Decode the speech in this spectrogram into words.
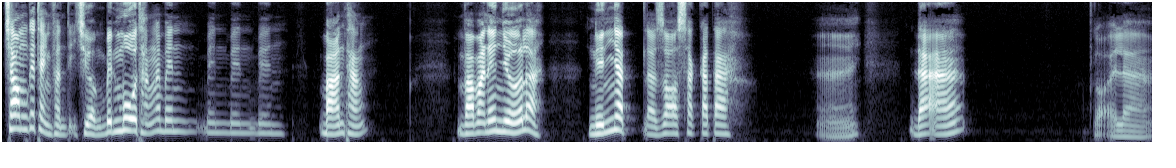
trong cái thành phần thị trường bên mua thắng hay bên bên bên bên bán thắng. Và bạn nên nhớ là nến Nhật là do Sakata Đấy, đã, gọi là,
